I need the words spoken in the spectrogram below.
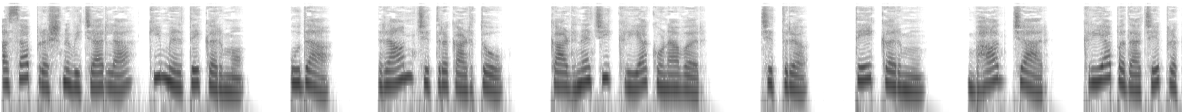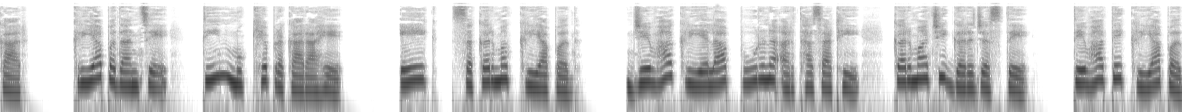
असा प्रश्न विचारला की मिळते कर्म. उदा राम चित्र काढतो काढण्याची क्रिया कोणावर? चित्र ते कर्म. भाग चार क्रियापदाचे प्रकार. क्रियापदांचे तीन मुख्य प्रकार आहे. एक सकर्मक क्रियापद. जेव्हा क्रियेला पूर्ण अर्थासाठी कर्माची गरज असते तेव्हा ते क्रियापद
